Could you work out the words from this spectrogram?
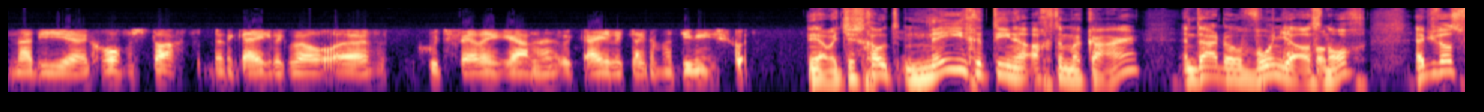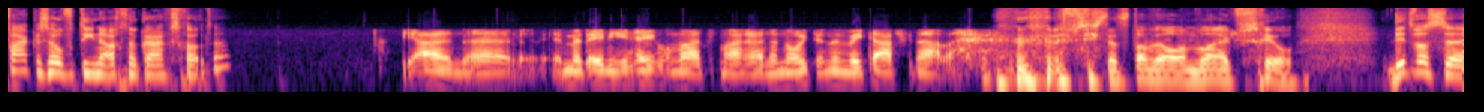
na die grove start ben ik eigenlijk wel goed verder gegaan en heb ik eigenlijk alleen maar tien geschoten. Ja, want je schoot negen tienen achter elkaar en daardoor won je alsnog. Heb je wel eens vaker zoveel tienen achter elkaar geschoten? Ja, en, uh, met enige regelmaat, maar uh, nooit in een WK-finale. Precies, dat is dan wel een belangrijk verschil. Dit was uh,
